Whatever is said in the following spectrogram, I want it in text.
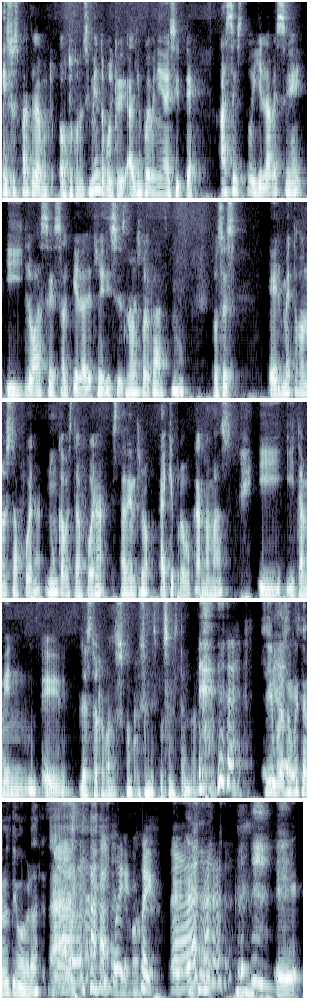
eso es parte del auto- autoconocimiento, porque alguien puede venir a decirte, haz esto y el ABC y lo haces al pie de la letra y dices, no es verdad, ¿no? Entonces, el método no está afuera, nunca va a estar afuera, está dentro, hay que provocarlo más y, y también eh, le estoy robando sus conclusiones porque se me están dando. Sí, por eso fuiste el último, ¿verdad? Jueguen, jueguen. Eh,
